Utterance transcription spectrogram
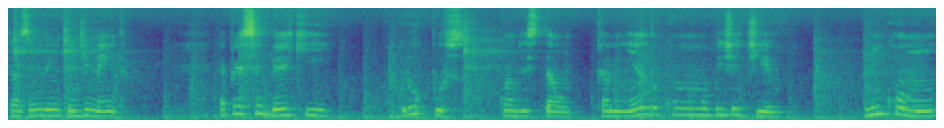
trazendo entendimento. É perceber que grupos, quando estão caminhando com um objetivo em comum,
